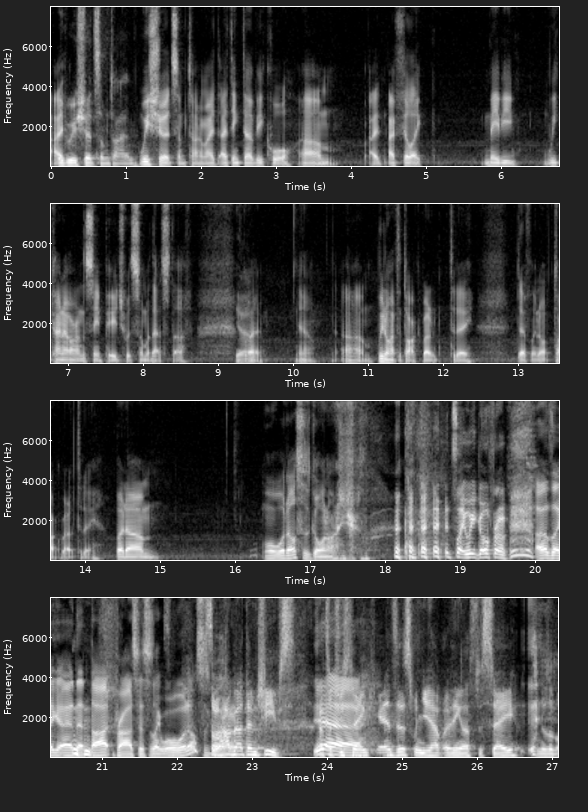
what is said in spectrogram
I- Maybe we should sometime. We should sometime. I I think that'd be cool. Um, I I feel like maybe we kind of are on the same page with some of that stuff. Yeah. But yeah, um, we don't have to talk about it today. Definitely don't have to talk about it today. But um, well, what else is going on? in your life? it's like we go from. I was like, I had that thought process. It's like, well, what else is So going how on? about them Chiefs? That's what you say in Kansas when you have anything else to say. And there's an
